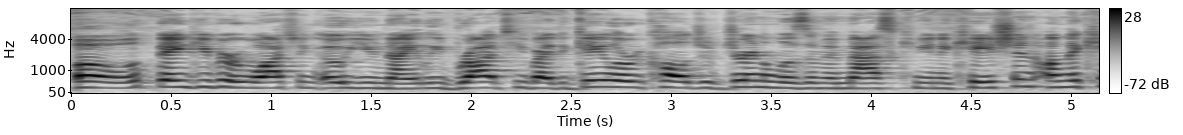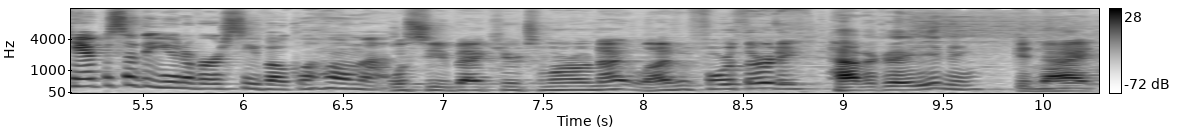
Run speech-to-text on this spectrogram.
Oh, well, thank you for watching OU Nightly, brought to you by the Gaylord College of Journalism and Mass Communication on the campus of the University of Oklahoma. we'll see you back here tomorrow night, live at 4:30. Have a great evening. Good night.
